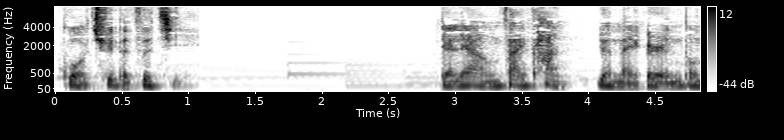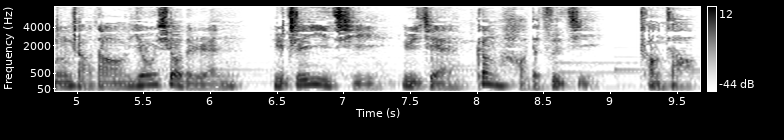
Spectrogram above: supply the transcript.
过去的自己。点亮再看，愿每个人都能找到优秀的人，与之一起遇见更好的自己，创造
